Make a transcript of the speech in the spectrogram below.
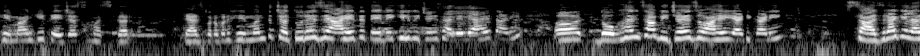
हेमांगी तेजस मस्कर त्याचबरोबर हेमंत चतुरे जे आहेत ते देखील विजयी झालेले आहेत. आणि दोघांचा विजय जो आहे या ठिकाणी साजरा केला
